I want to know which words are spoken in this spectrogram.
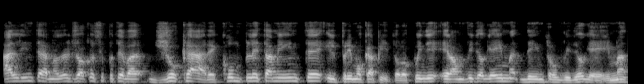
all'interno del gioco si poteva giocare completamente il primo capitolo, quindi era un videogame dentro un videogame,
